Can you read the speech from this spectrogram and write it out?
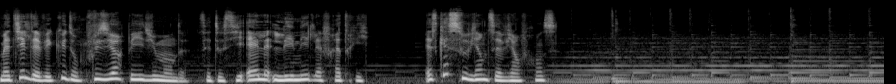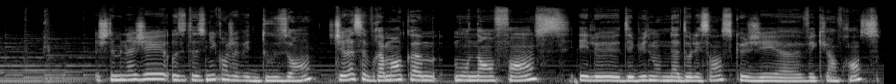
Mathilde a vécu dans plusieurs pays du monde. C'est aussi elle l'aînée de la fratrie. Est-ce qu'elle se souvient de sa vie en France? J'ai déménagé aux États-Unis quand j'avais 12 ans. Je dirais c'est vraiment comme mon enfance et le début de mon adolescence que j'ai vécu en France.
